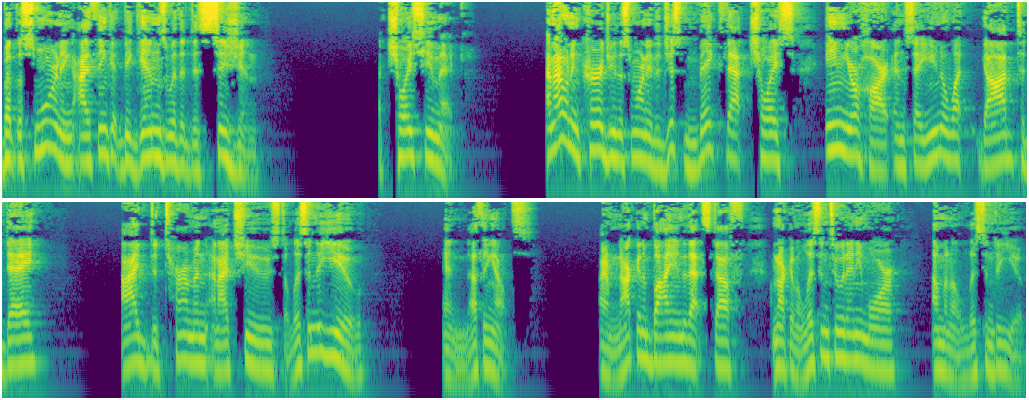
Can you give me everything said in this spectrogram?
But this morning, I think it begins with a decision, a choice you make. And I would encourage you this morning to just make that choice in your heart and say, you know what, God, today I determine and I choose to listen to you and nothing else. I am not going to buy into that stuff. I'm not going to listen to it anymore. I'm going to listen to you.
